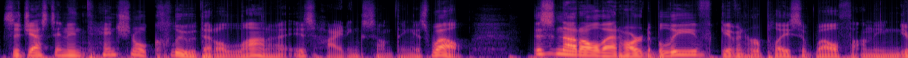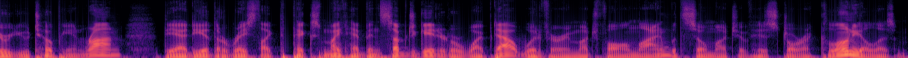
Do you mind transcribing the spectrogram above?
suggests an intentional clue that Alanna is hiding something as well. This is not all that hard to believe, given her place of wealth on the near utopian Rann. The idea that a race like the Pykkts might have been subjugated or wiped out would very much fall in line with so much of historic colonialism.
